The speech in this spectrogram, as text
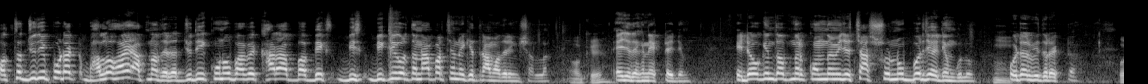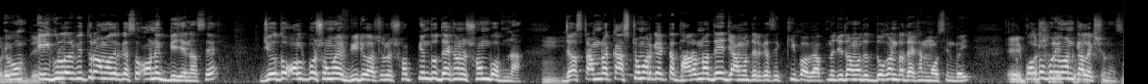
অর্থাৎ যদি প্রোডাক্ট ভালো হয় আপনাদের যদি কোনোভাবে খারাপ বা বিক- বিক- বিক্রি করতে না পারছেন এক্ষেত্রে আমাদের ইনশাল্লাহ ওকে এই যে দেখেন একটা আইটেম এটাও কিন্তু আপনার কম দামি যে চারশো নব্বই যে আইটেমগুলো ওইটার ভিতরে একটা। এবং এইগুলোর ভিতরে আমাদের কাছে অনেক ডিজাইন আছে। যেহেতু অল্প সময়ের ভিডিও আসলে সব কিন্তু দেখানো সম্ভব না। জাস্ট আমরা কাস্টমারকে একটা ধারণা দেই যে আমাদের কাছে কি পাবে। আপনি যদি আমাদের দোকানটা দেখেন মহসিন ভাই কত পরিমাণ কালেকশন আছে?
